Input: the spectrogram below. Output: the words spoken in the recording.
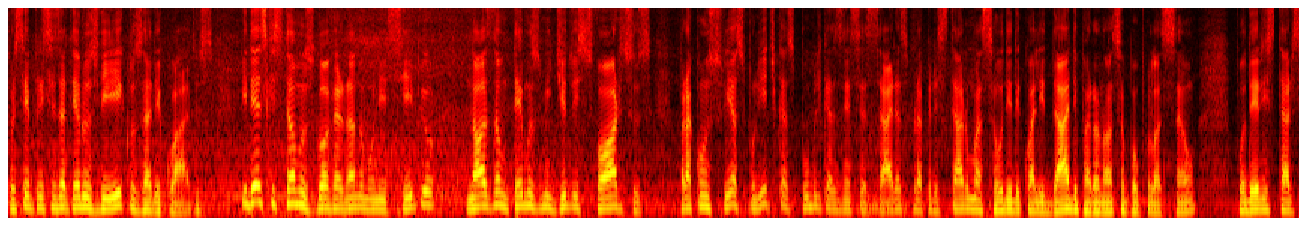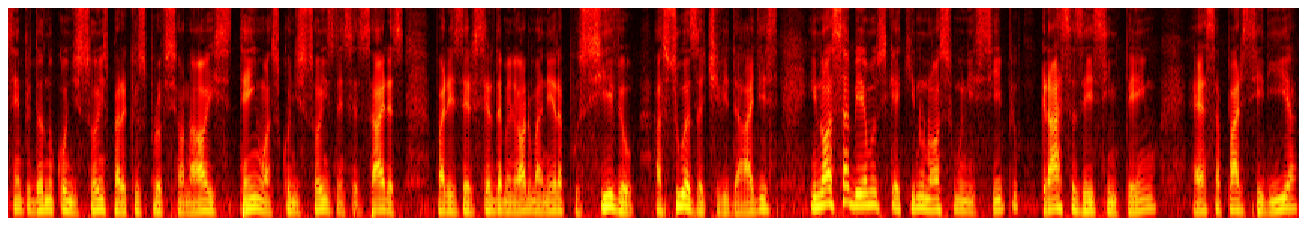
você precisa ter os veículos adequados. E desde que estamos governando o município, nós não temos medido esforços para construir as políticas públicas necessárias para prestar uma saúde de qualidade para a nossa população, poder estar sempre dando condições para que os profissionais tenham as condições necessárias para exercer da melhor maneira possível as suas atividades. E nós sabemos que aqui no nosso município, graças a esse empenho, essa parceria,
